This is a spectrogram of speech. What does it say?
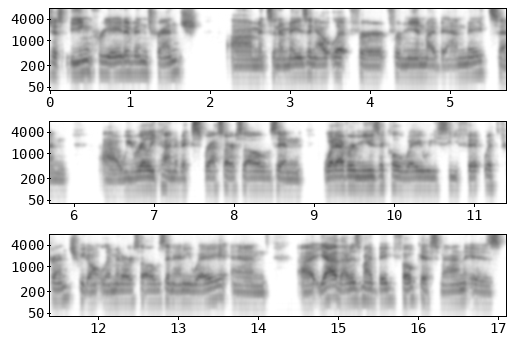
just being creative in trench. Um, it's an amazing outlet for, for me and my bandmates. And, uh, we really kind of express ourselves in whatever musical way we see fit with trench. We don't limit ourselves in any way. And, uh, yeah, that is my big focus, man, is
